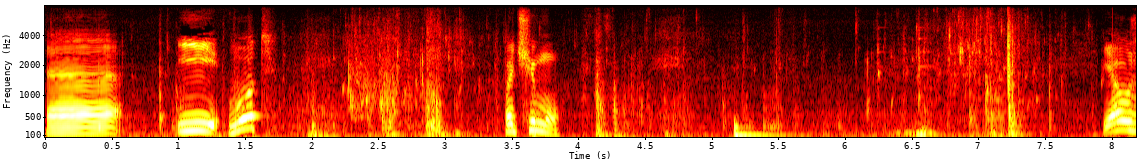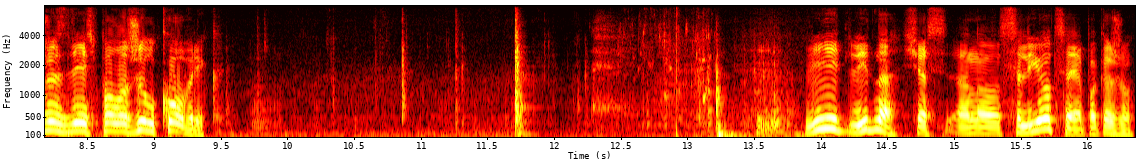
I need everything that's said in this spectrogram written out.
Э, и вот почему. Я уже здесь положил коврик. Видите, видно? Сейчас оно сольется, я покажу.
